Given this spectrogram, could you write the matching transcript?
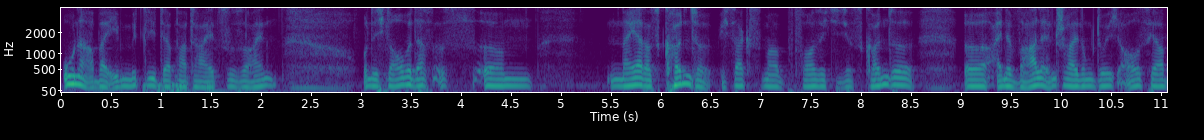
ohne aber eben Mitglied der Partei zu sein. Und ich glaube, das ist, ähm, naja, das könnte, ich sag's mal vorsichtig, es könnte äh, eine Wahlentscheidung durchaus ja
